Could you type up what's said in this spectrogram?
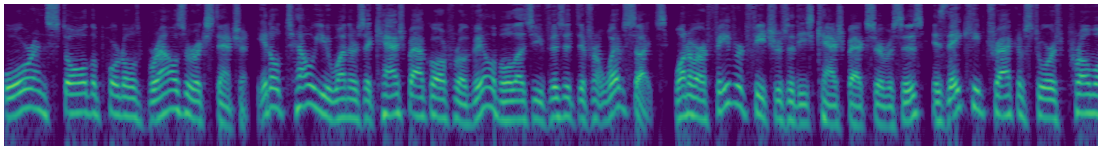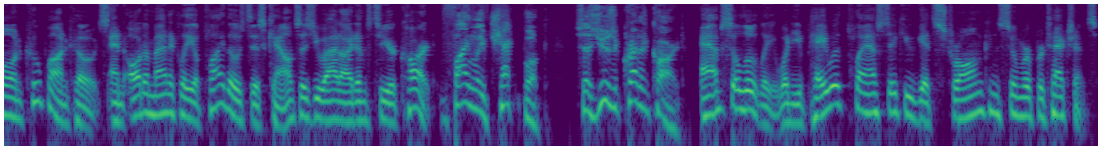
or install the portal's browser extension. It'll tell you when there's a cashback offer available as you visit different websites. One of our favorite features of these cashback services is they keep track of stores' promo and coupon codes and automatically apply those discounts as you add items to your cart. Finally, Checkbook says use a credit card. Absolutely. When you pay with plastic, you get strong consumer protections.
